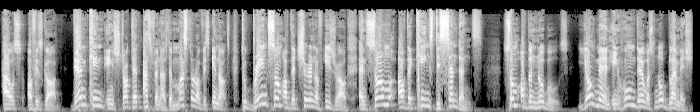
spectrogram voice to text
house of his God. Then King instructed Ashpenaz, the master of his eunuchs, to bring some of the children of Israel and some of the king's descendants, some of the nobles, young men in whom there was no blemish,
